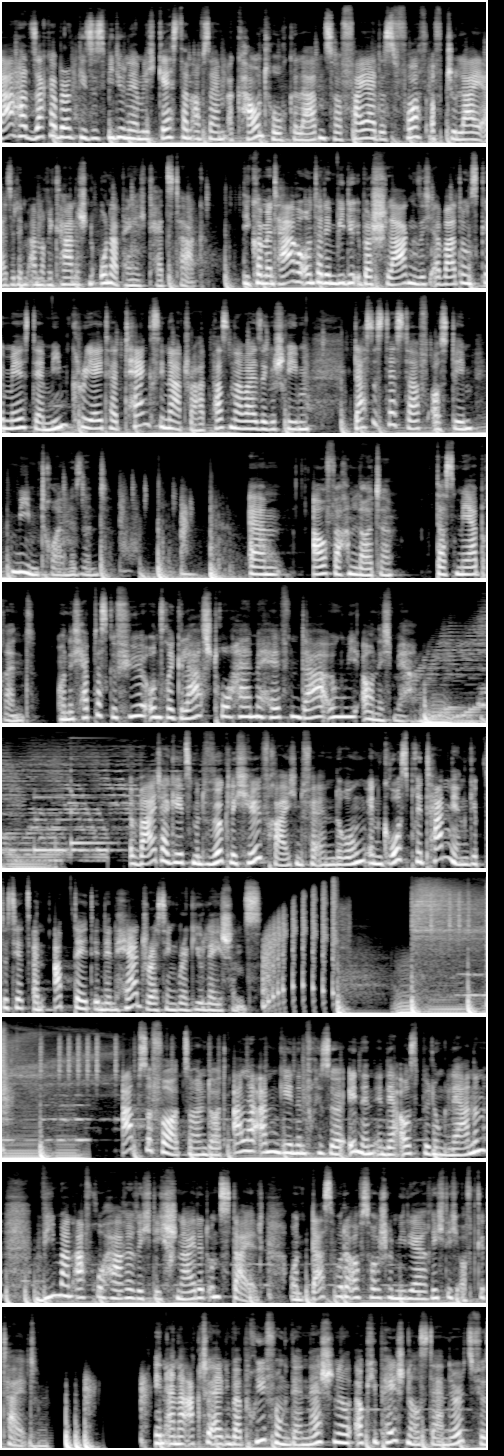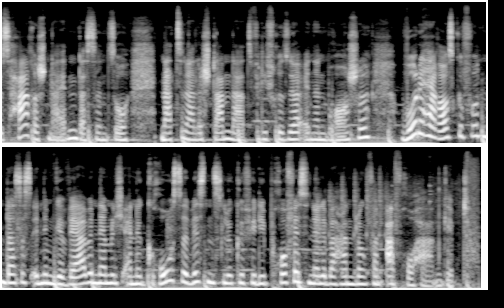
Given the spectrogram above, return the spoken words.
Da hat Zuckerberg dieses Video nämlich gestern auf seinem Account hochgeladen zur Feier des 4th of July, also dem amerikanischen Unabhängigkeitstag. Die Kommentare unter dem Video überschlagen sich erwartungsgemäß. Der Meme-Creator Tank Sinatra hat passenderweise geschrieben, das ist der Stuff, aus dem Meme-Träume sind. Ähm, aufwachen, Leute. Das Meer brennt. Und ich habe das Gefühl, unsere Glasstrohhalme helfen da irgendwie auch nicht mehr. Weiter geht's mit wirklich hilfreichen Veränderungen. In Großbritannien gibt es jetzt ein Update in den Hairdressing Regulations. Ab sofort sollen dort alle angehenden FriseurInnen in der Ausbildung lernen, wie man Afrohaare richtig schneidet und stylt. Und das wurde auf Social Media richtig oft geteilt. In einer aktuellen Überprüfung der National Occupational Standards fürs Haare schneiden, das sind so nationale Standards für die Friseurinnenbranche, wurde herausgefunden, dass es in dem Gewerbe nämlich eine große Wissenslücke für die professionelle Behandlung von Afrohaaren gibt.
